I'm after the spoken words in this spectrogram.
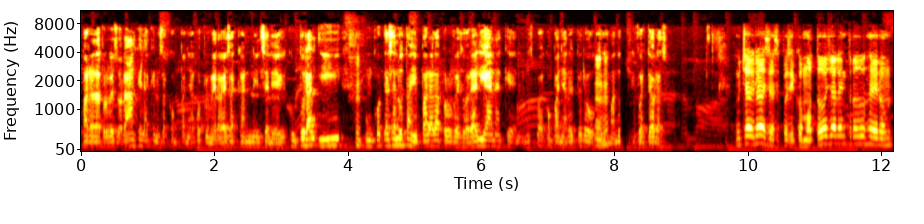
para la profesora Ángela que nos acompaña por primera vez acá en el CLE Cultural y un cordial saludo también para la profesora Eliana que no nos puede acompañar hoy, pero que le mando un fuerte abrazo. Muchas gracias. Pues y como todos ya la introdujeron,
